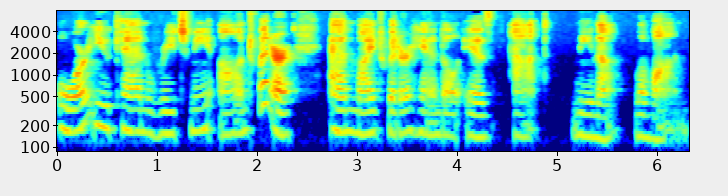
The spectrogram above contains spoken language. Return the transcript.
or you can reach me on Twitter, and my Twitter handle is at Nena Lavonne.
